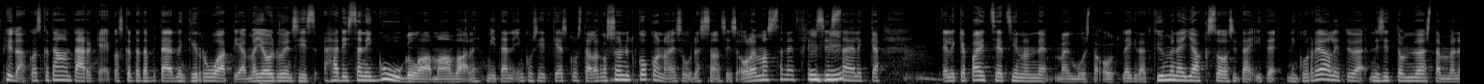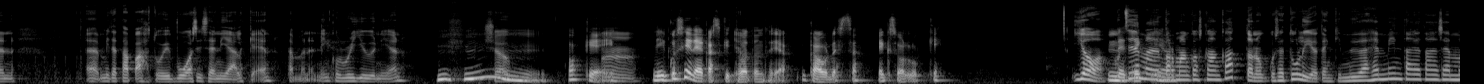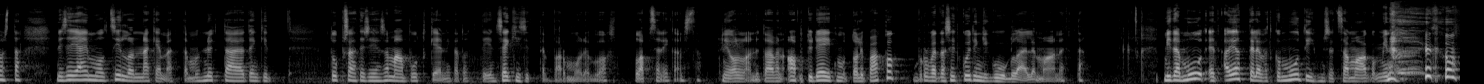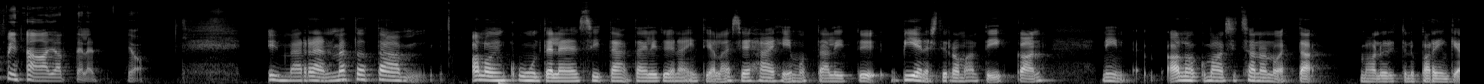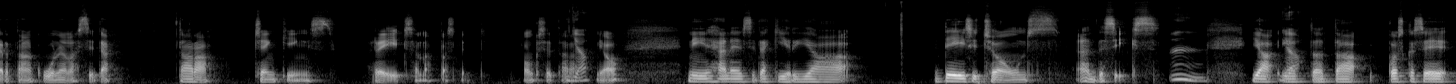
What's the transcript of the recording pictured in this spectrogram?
Hyvä, koska tämä on tärkeä, koska tätä pitää jotenkin ruotia. Mä jouduin siis hädissäni googlaamaan vaan, että mitä niin siitä keskustellaan, koska se on nyt kokonaisuudessaan siis olemassa Netflixissä, mm-hmm. eli Eli paitsi, että siinä on ne, mä en muista, leikitään, että kymmenen jaksoa sitä itse niin reaalityö, niin sitten on myös tämmöinen mitä tapahtui vuosi sen jälkeen, tämmöinen niin reunion mm-hmm. show. Okei, okay. mm. niin kuin siinä ekaskin tuotantokaudessa, eikö ollutkin? Joo, mutta sitä mä en varmaan koskaan kattonut, kun se tuli jotenkin myöhemmin tai jotain semmoista, niin se jäi multa silloin näkemättä, mutta nyt tämä jotenkin tupsahti siihen samaan putkeen, niin katsottiin sekin sitten varmuuden vuoksi lapseni kanssa. Niin ollaan nyt aivan up to date, mutta oli pakko ruveta sitten kuitenkin googlailemaan, että mitä muut, että ajattelevatko muut ihmiset samaa kuin minä, kuin minä ajattelen. Joo. Ymmärrän. Mä tota, aloin kuunteleen sitä, tai ei liity enää intialaiseen häihin, mutta tämä liittyy pienesti romantiikkaan. Niin aloin, kun mä oon sitten sanonut, että mä oon yrittänyt parin kertaan kuunnella sitä Tara Jenkins Reid, sanopas nyt, onko se Tara? Joo. Joo. Niin hänen sitä kirjaa Daisy Jones and the Six. Mm. Ja, ja. ja tota, koska se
